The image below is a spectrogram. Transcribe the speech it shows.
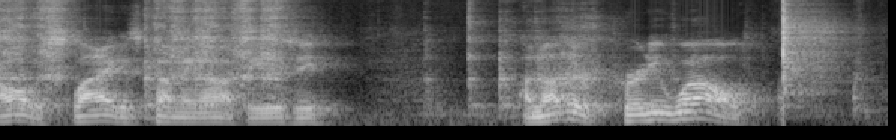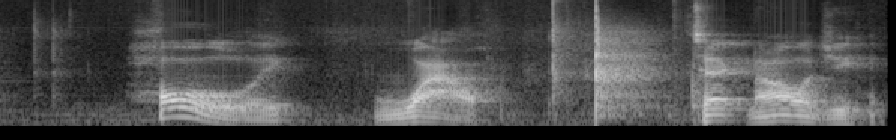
oh, the slag is coming off easy. Another pretty weld. Holy wow technology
